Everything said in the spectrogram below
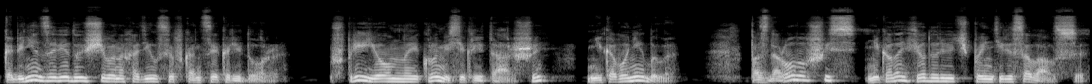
Кабинет заведующего находился в конце коридора. В приемной, кроме секретарши, никого не было. Поздоровавшись, Николай Федорович поинтересовался.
